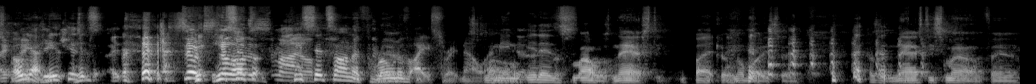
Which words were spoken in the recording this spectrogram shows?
I- Oh, yeah, think his- his- his- I- so he, he still on the sits, smile. he sits on a throne of ice right now. I mean, Yeah. it That is, smile was nasty. but Because nobody said that's a nasty smile, fam.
